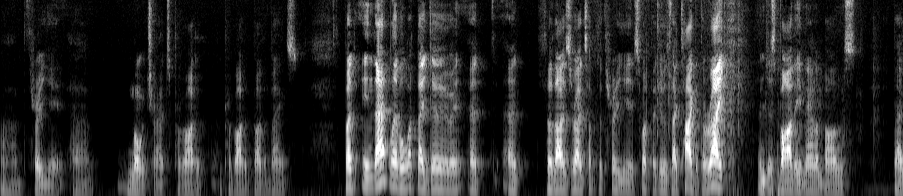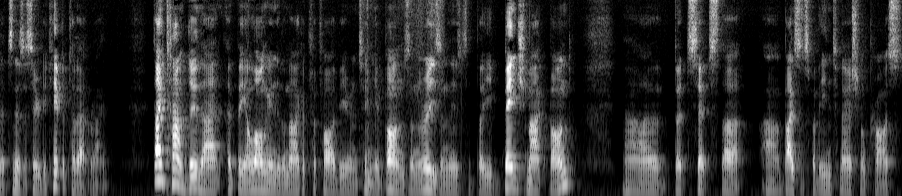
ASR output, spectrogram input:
um, three-year uh, mortgage rates provided provided by the banks. But in that level, what they do at, at, for those rates up to three years, what they do is they target the rate and just buy the amount of bonds that it's necessary to keep it to that rate. They can't do that at the long end of the market for five year and 10 year bonds. And the reason is the benchmark bond uh, that sets the uh, basis for the international price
